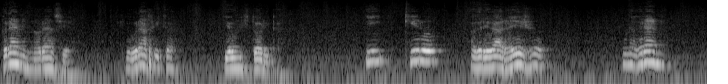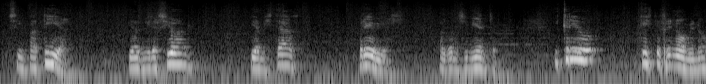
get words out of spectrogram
gran ignorancia geográfica y aún histórica. Y quiero agregar a ello una gran simpatía y admiración y amistad previas al conocimiento. Y creo que este fenómeno,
